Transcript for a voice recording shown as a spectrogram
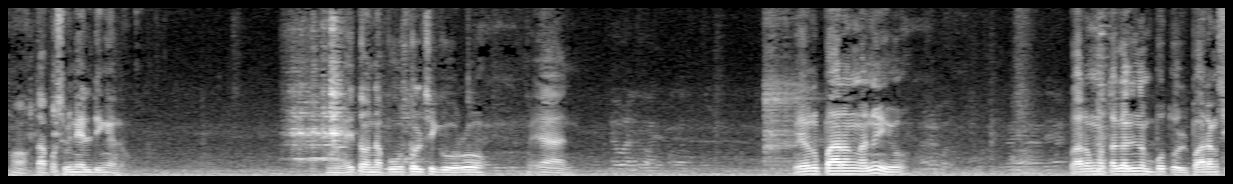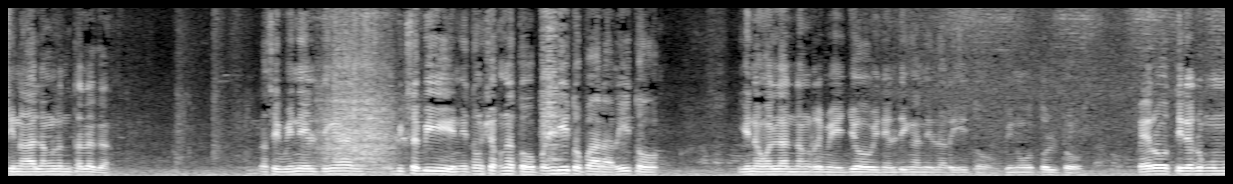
Oh, tapos winelding ano. Hmm, ito, naputol siguro. Ayan. Pero parang ano eh, oh. Parang matagal ng putol, parang sinalang lang talaga. Kasi wineldingan. Ibig sabihin, itong shock na to, pa- hindi to para rito. Ginawan lang ng remedyo, wineldingan nila rito, pinutol to. Pero tinanong kung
